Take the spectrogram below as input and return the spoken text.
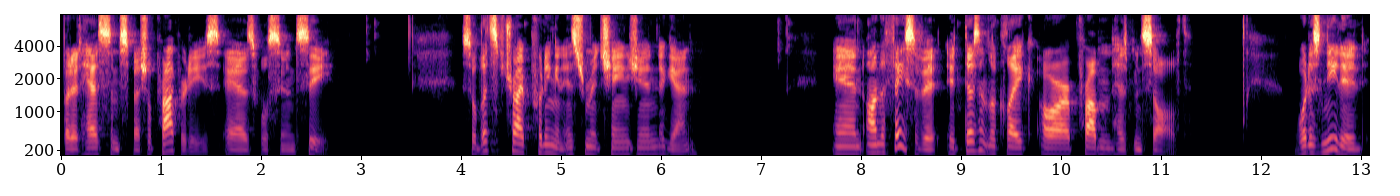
but it has some special properties, as we'll soon see. So let's try putting an instrument change in again. And on the face of it, it doesn't look like our problem has been solved. What is needed,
